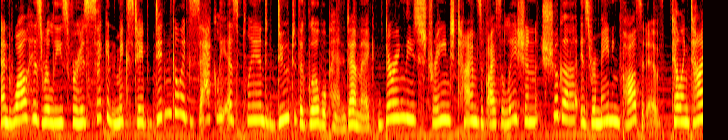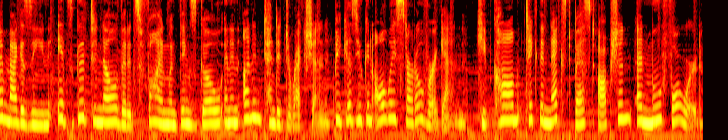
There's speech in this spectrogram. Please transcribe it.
and while his release for his second mixtape didn't go exactly as planned due to the global pandemic, during these strange times of isolation, Suga is remaining positive, telling Time magazine, it's good to know that it's fine when things go in an unintended direction, because you can always start over again. Keep calm, take the next best option, and move forward.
